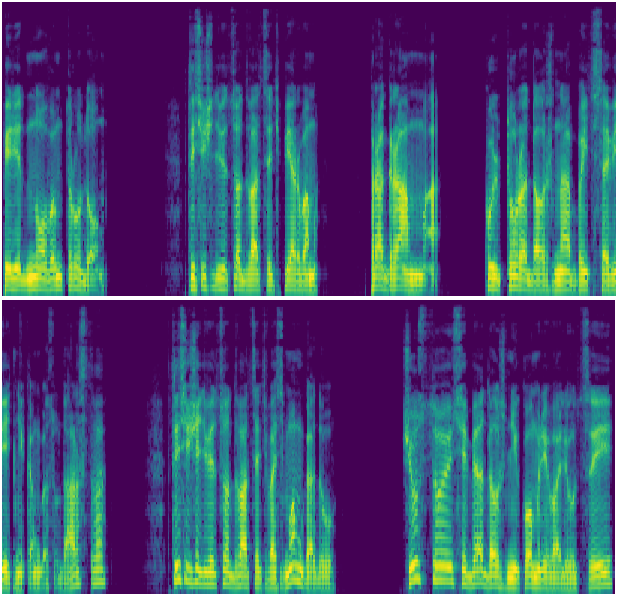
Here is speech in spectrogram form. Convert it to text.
перед новым трудом», в 1921 программа «Культура должна быть советником государства», в 1928 году Чувствую себя должником революции,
